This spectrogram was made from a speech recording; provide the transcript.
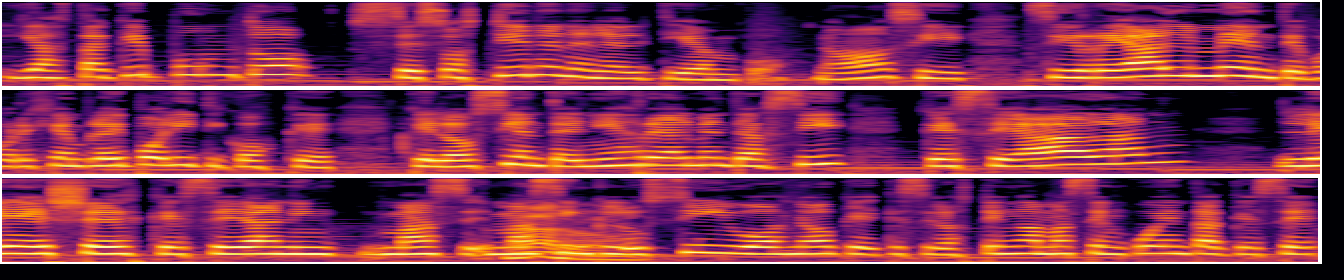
y hasta qué punto se sostienen en el tiempo, ¿no? Si, si realmente, por ejemplo, hay políticos que, que lo sienten y es realmente así, que se hagan leyes que sean in- más, más Claro. inclusivos, ¿no? Que, que se los tenga más en cuenta, que se,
